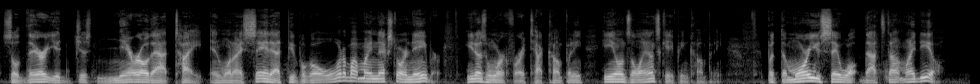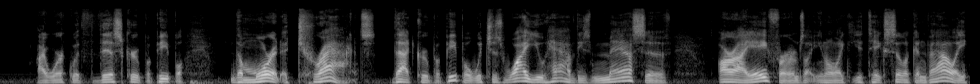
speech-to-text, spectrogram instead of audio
So there you just narrow that tight. And when I say that, people go, well, what about my next door neighbor? He doesn't work for a tech company, he owns a landscaping company. But the more you say, well, that's not my deal. I work with this group of people, the more it attracts that group of people, which is why you have these massive RIA firms, like you know, like you take Silicon Valley,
